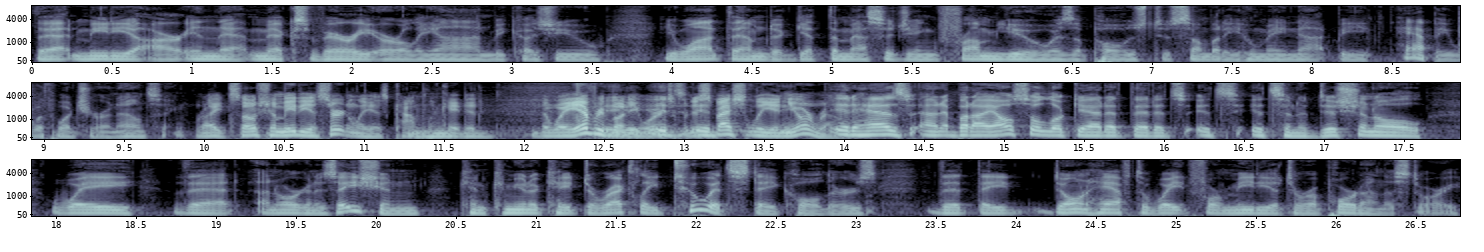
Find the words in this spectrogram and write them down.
that media are in that mix very early on because you you want them to get the messaging from you as opposed to somebody who may not be happy with what you're announcing. Right. Social media certainly has complicated mm-hmm. the way everybody works, it, but especially it, in your realm. It has, but I also look at it that it's it's it's an additional way that an organization can communicate directly to its stakeholders that they don't have to wait for media to report on the story.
